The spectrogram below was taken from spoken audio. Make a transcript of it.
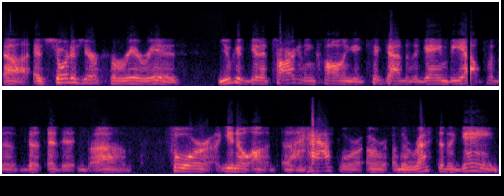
uh, as short as your career is, you could get a targeting call and get kicked out of the game, be out for the, the uh, for you know a, a half or, or the rest of the game,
